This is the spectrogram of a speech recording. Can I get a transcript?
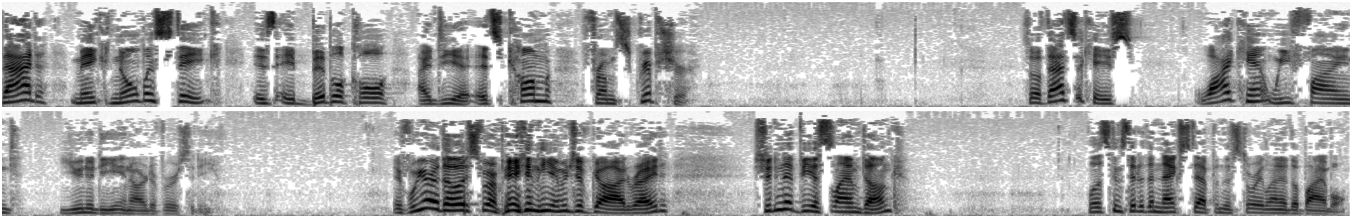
That, make no mistake, is a biblical idea. It's come from Scripture. So, if that's the case, why can't we find unity in our diversity? If we are those who are made in the image of God, right? Shouldn't it be a slam dunk? Well, let's consider the next step in the storyline of the Bible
